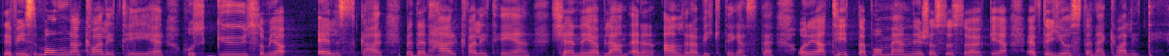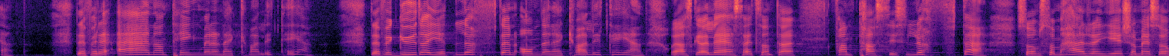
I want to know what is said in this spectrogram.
Det finns många kvaliteter hos Gud som jag älskar. Men den här kvaliteten känner jag ibland är den allra viktigaste. Och när jag tittar på människor så söker jag efter just den här kvaliteten. Därför det är någonting med den här kvaliteten. Därför Gud har gett löften om den här kvaliteten. Och jag ska läsa ett sånt här fantastiskt löfte som, som Herren ger som är så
